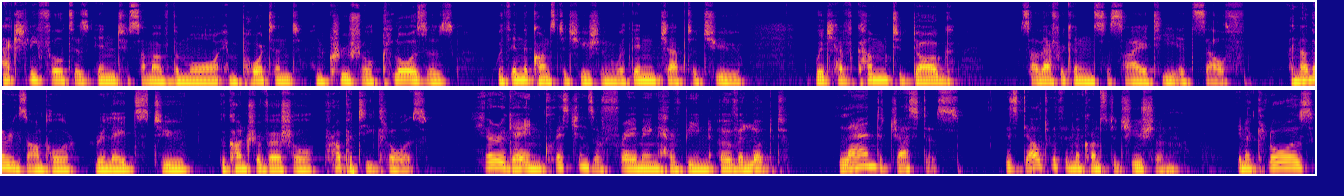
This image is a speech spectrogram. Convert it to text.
actually filters into some of the more important and crucial clauses within the Constitution, within Chapter 2, which have come to dog South African society itself. Another example relates to the controversial property clause. Here again, questions of framing have been overlooked. Land justice is dealt with in the Constitution in a clause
